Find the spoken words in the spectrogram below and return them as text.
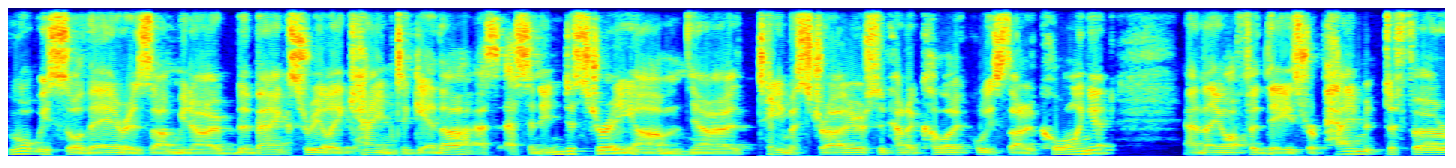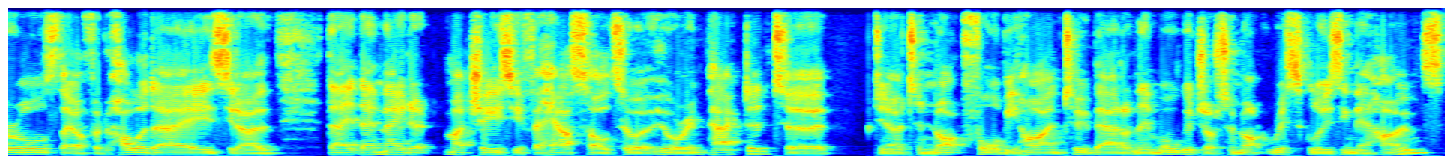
And what we saw there is, um, you know, the banks really came together as, as an industry. Um, you know, Team Australia, as we kind of colloquially started calling it, and they offered these repayment deferrals. They offered holidays. You know, they, they made it much easier for households who are, who are impacted to you know, to not fall behind too bad on their mortgage or to not risk losing their homes.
